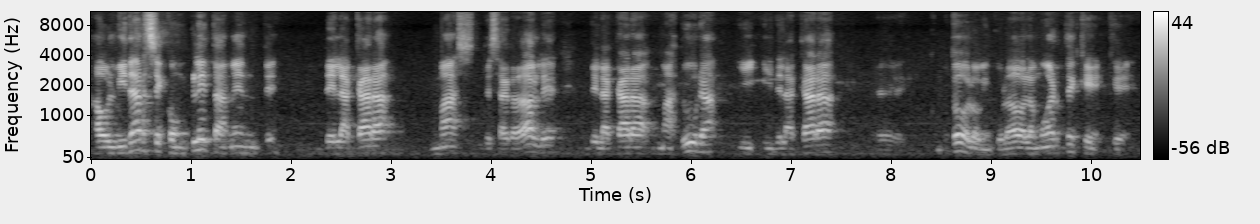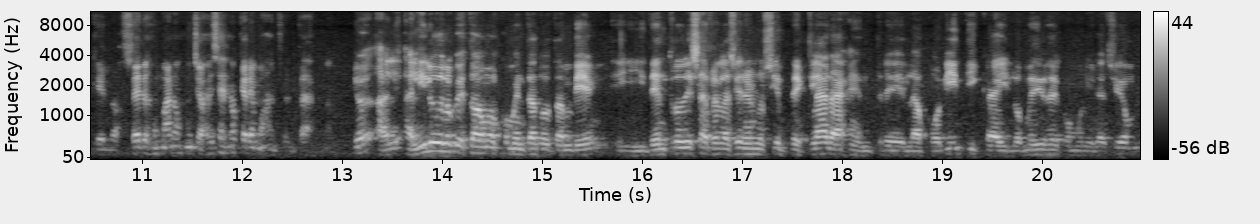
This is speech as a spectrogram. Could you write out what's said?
a olvidarse completamente de la cara más desagradable, de la cara más dura y, de la cara, eh, como todo lo vinculado a la muerte, que, que, los seres humanos muchas veces no queremos enfrentar. Yo, al, al, hilo de lo que estábamos comentando también, y dentro de esas relaciones no siempre claras entre la política y los medios de comunicación,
